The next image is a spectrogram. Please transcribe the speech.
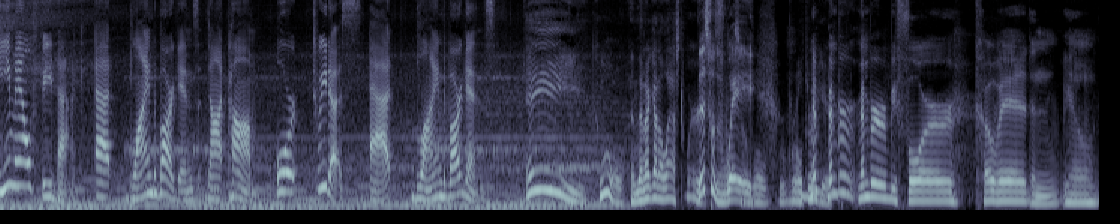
Email feedback at blindbargains.com or tweet us at blindbargains. Hey, cool. And then I got a last word. This was way. So we'll roll through Mem- here. remember, remember before COVID and, you know,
